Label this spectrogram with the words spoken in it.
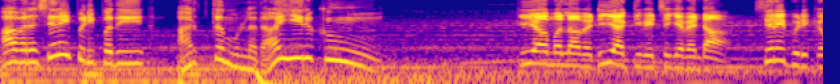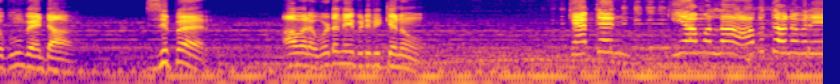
அவரை சிறைப்பிடிப்பது அர்த்தமுள்ளதா இருக்கும். கியாமல்லாவை டீஆக்டிவேட் செய்ய வேண்டாம். சிறைப்பிடிக்கவும் வேண்டாம். ஜிப்பர் அவரை உடனே விடுவிக்கணும். கேப்டன் கியாமல்லா ஆபத்தானவரு.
